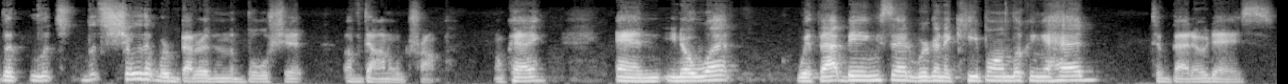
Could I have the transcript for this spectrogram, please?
let, let's let's show that we're better than the bullshit of Donald Trump. Okay? And you know what? With that being said, we're going to keep on looking ahead to Beto Days.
